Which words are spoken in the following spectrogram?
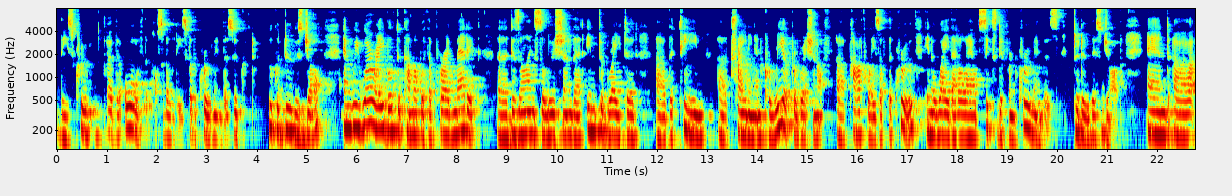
these crew, uh, the, all of the possibilities for the crew members who could who could do this job. And we were able to come up with a pragmatic uh, design solution that integrated uh, the team uh, training and career progression of uh, pathways of the crew in a way that allowed six different crew members to do this job. And uh,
